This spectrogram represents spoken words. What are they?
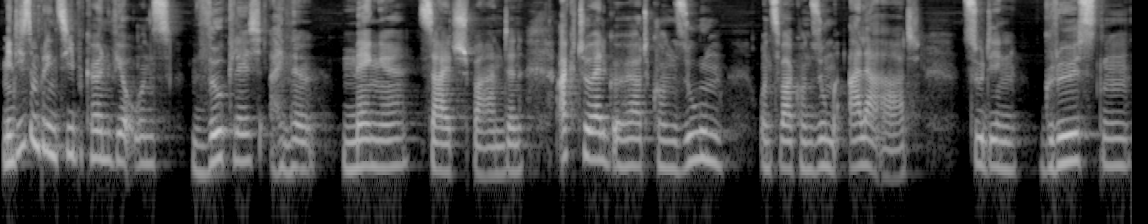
Mit diesem Prinzip können wir uns wirklich eine Menge Zeit sparen. Denn aktuell gehört Konsum, und zwar Konsum aller Art, zu den größten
